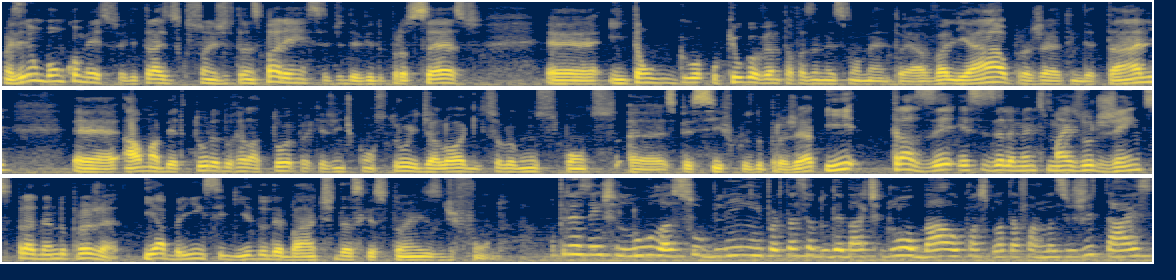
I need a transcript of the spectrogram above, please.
mas ele é um bom começo. Ele traz discussões de transparência, de devido processo. É, então, o que o governo está fazendo nesse momento é avaliar o projeto em detalhe. É, há uma abertura do relator para que a gente construa e dialogue sobre alguns pontos é, específicos do projeto e trazer esses elementos mais urgentes para dentro do projeto e abrir em seguida o debate das questões de fundo. O presidente Lula sublinha a importância do debate global com as plataformas digitais,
